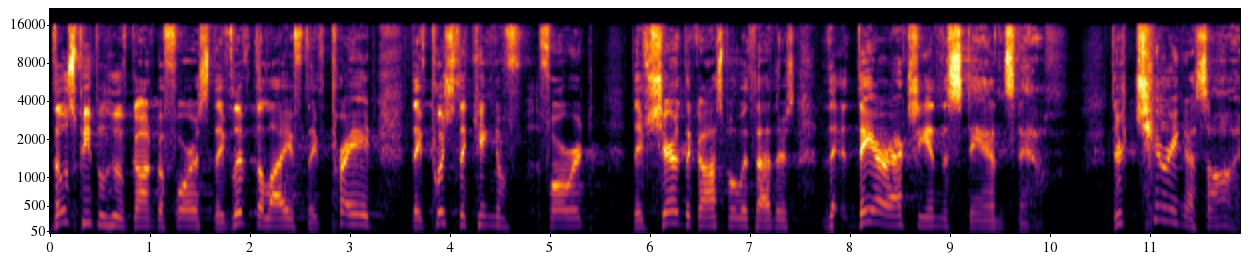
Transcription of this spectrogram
those people who have gone before us. They've lived the life, they've prayed, they've pushed the kingdom forward, they've shared the gospel with others. They are actually in the stands now. They're cheering us on.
